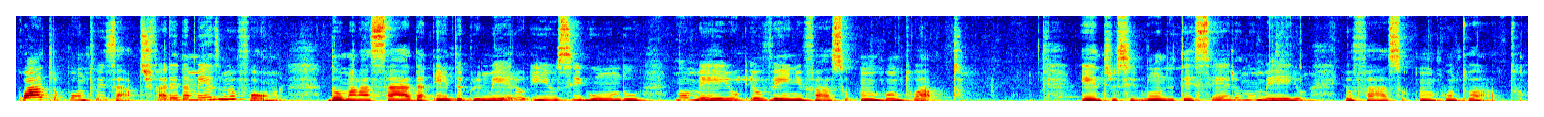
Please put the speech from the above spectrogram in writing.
quatro pontos altos. Farei da mesma forma. Dou uma laçada entre o primeiro e o segundo. No meio, eu venho e faço um ponto alto. Entre o segundo e o terceiro, no meio, eu faço um ponto alto.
